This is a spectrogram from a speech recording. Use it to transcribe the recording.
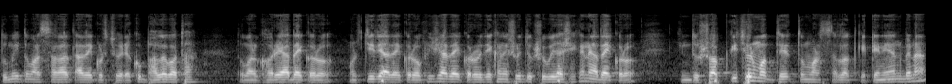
তুমি তোমার সালাত আদায় করছ, এটা খুব ভালো কথা। তোমার ঘরে আদায় করো, মসজিদে আদায় করো, অফিসে আদায় করো, যেখানে সুযোগ সুবিধা সেখানে আদায় করো। কিন্তু সব কিছুর মধ্যে তোমার সালাদকে টেনে আনবে না,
